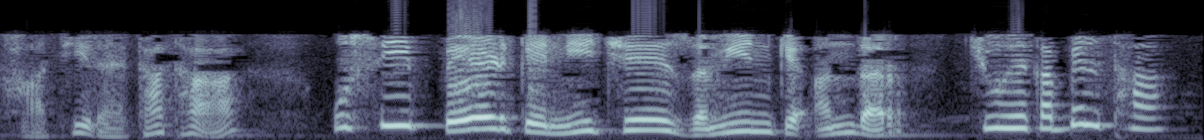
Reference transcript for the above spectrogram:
हाथी रहता था उसी पेड़ के नीचे, ज़मीन के अंदर चूहे का बिल था।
